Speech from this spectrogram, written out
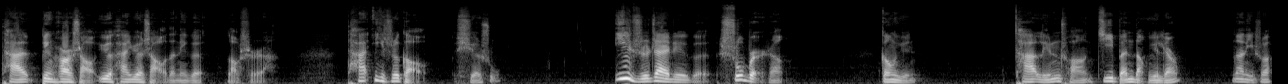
他病号少，越看越少的那个老师啊，他一直搞学术，一直在这个书本上耕耘，他临床基本等于零。那你说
